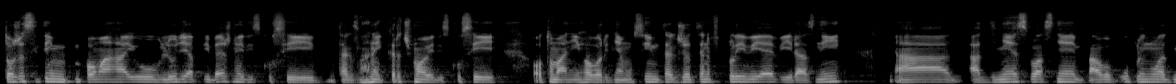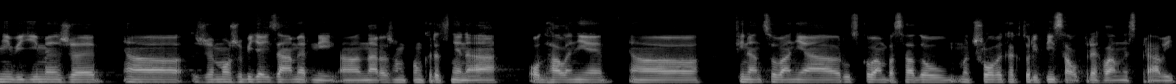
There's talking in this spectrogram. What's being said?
To, že si tým pomáhajú ľudia pri bežnej diskusii, tzv. krčmovej diskusii, o tom ani hovoriť nemusím, takže ten vplyv je výrazný. A, a dnes vlastne, alebo uplynulé dni vidíme, že, a, že môže byť aj zámerný. A naražam konkrétne na odhalenie a, financovania ruskou ambasádou človeka, ktorý písal pre hlavné správy.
